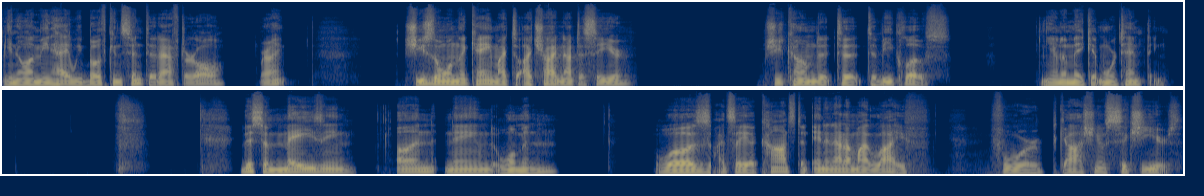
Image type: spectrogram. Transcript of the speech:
You know, I mean, hey, we both consented after all, right? She's the one that came. I, t- I tried not to see her. She'd come to, to, to be close, you know, to make it more tempting. This amazing, unnamed woman was, I'd say, a constant in and out of my life for, gosh, you know, six years.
